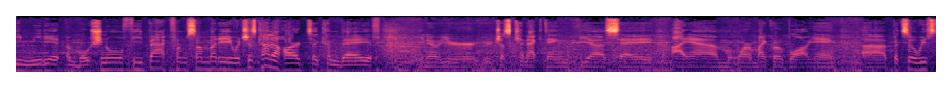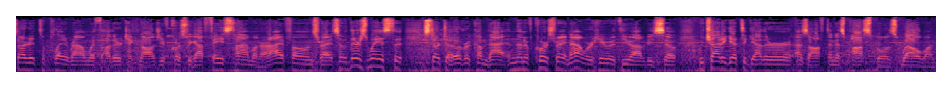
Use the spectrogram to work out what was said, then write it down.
immediate emotional feedback from somebody, which is kind of hard to convey if you know you're you're just connecting via, say, IM or microblogging. Uh, but so we've started to play around with other technology. Of course, we got FaceTime on our iPhones, right? So there's ways to start to overcome that. And then, of course, right now we're here with you, Avdi. So we try to get together as often as possible as well. And,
